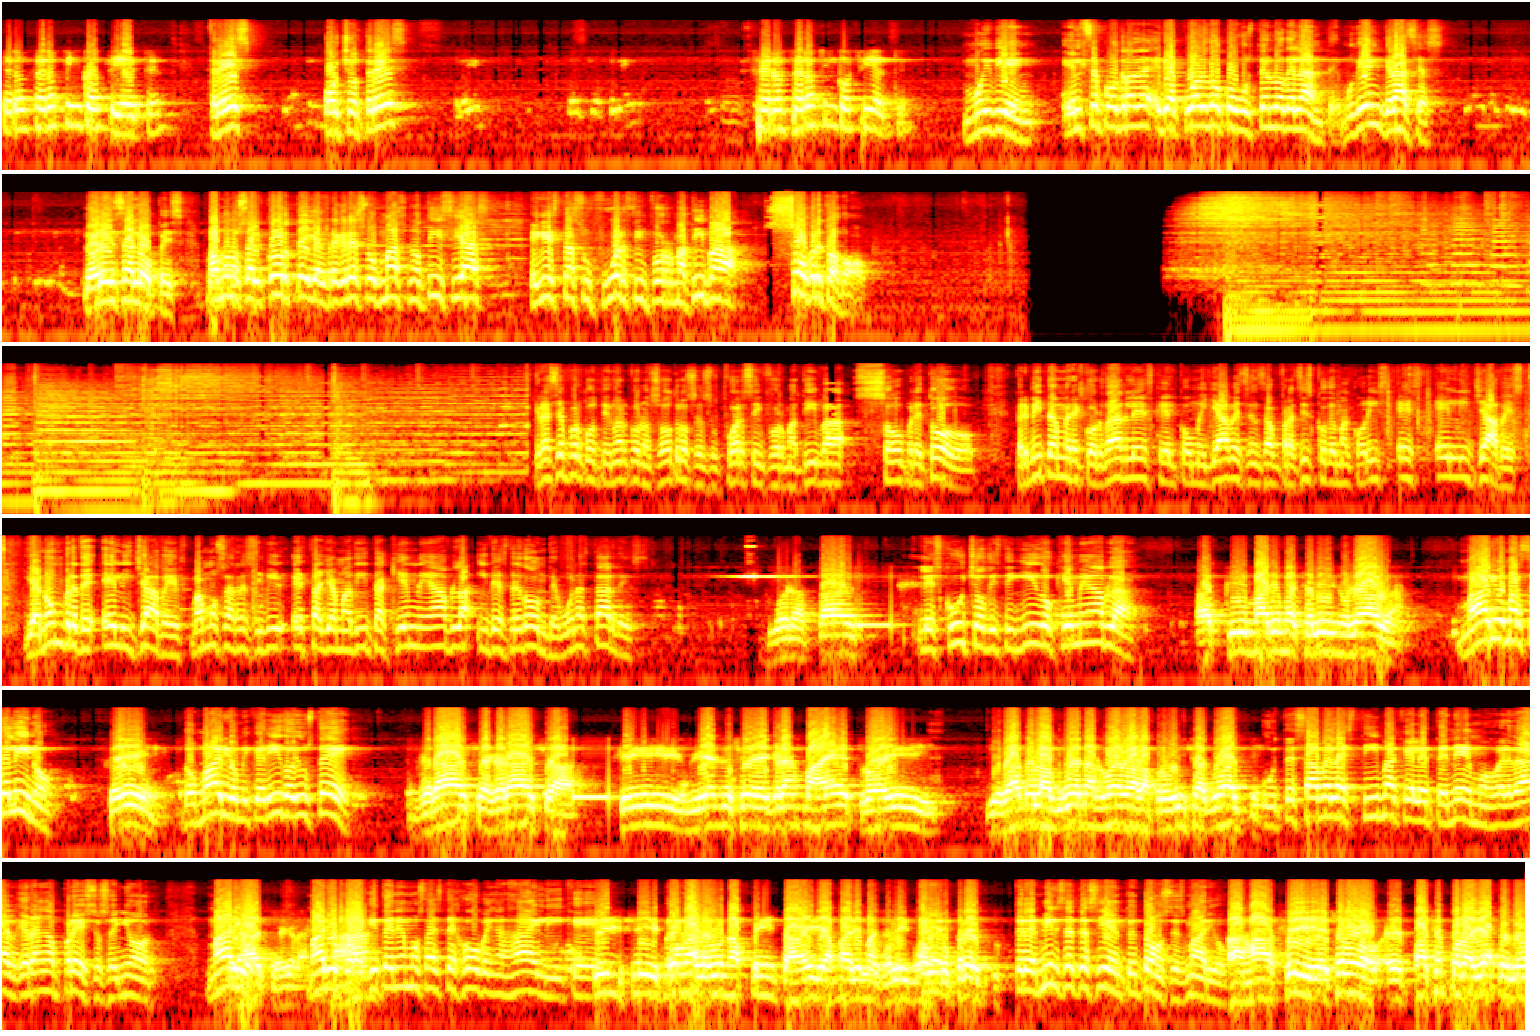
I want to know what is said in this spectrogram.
0057. 383. 0057. Muy bien. Él se pondrá de, de acuerdo con usted en lo adelante. Muy bien, gracias. Lorenza López. Vámonos al corte y al regreso más noticias en esta su fuerza informativa sobre todo. Gracias por continuar con nosotros en su fuerza informativa sobre todo. Permítanme recordarles que el Come Llaves en San Francisco de Macorís es Eli Llaves. Y a nombre de Eli Llaves vamos a recibir esta llamadita. ¿Quién me habla y desde dónde? Buenas tardes. Buenas tardes. Le escucho, distinguido. ¿Quién me habla? Aquí Mario Marcelino le habla. Mario Marcelino. Sí. Don Mario, mi querido, ¿y usted? Gracias, gracias. Sí, viéndose el gran maestro ahí, llevando la buena nueva a la provincia de Duarte. Usted sabe la estima que le tenemos, ¿verdad? El gran aprecio, señor. Mario, Gracias, gracias. Mario, por Ajá. aquí tenemos a este joven, a Hailey, que... Sí, sí, póngale una pinta ahí a Mario Marcelino, Tres- autopresto. 3.700 entonces, Mario. Ajá, sí, eso, eh, pasen por allá, por, eh,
